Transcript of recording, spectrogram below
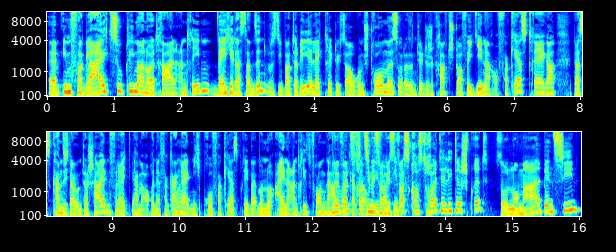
Ähm, Im Vergleich zu klimaneutralen Antrieben, welche das dann sind, ob das die Batterieelektrik durch sauberen Strom ist oder synthetische Kraftstoffe, je nach auch Verkehrsträger, das kann sich dann unterscheiden. Vielleicht, wir haben ja auch in der Vergangenheit nicht pro Verkehrsträger immer nur eine Antriebsform gehabt. Wir wollen trotzdem ja jetzt mal wissen, was kostet heute Liter Sprit? So normal Benzin?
